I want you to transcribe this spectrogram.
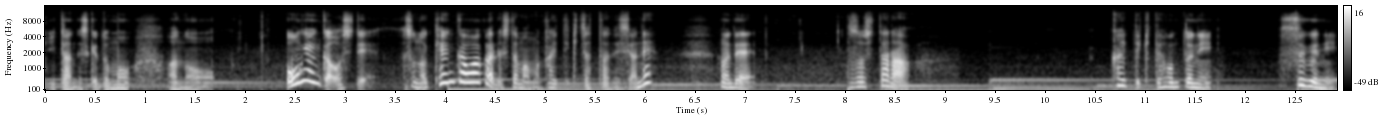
いたんですけどもあの大喧嘩をしてその喧嘩別れしたまま帰ってきちゃったんですよね。のでそしたら帰ってきて本当にすぐに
